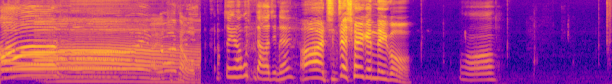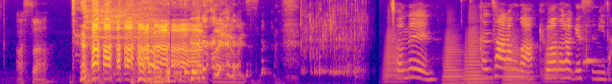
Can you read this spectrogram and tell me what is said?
아, 아, 아, 갑자기 하고 싶지 않아지네. 아 진짜 쉬어야겠네 이거. 아 아싸. 알았어 이러고 있어. 저는 한 사람과 교환을 하겠습니다.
